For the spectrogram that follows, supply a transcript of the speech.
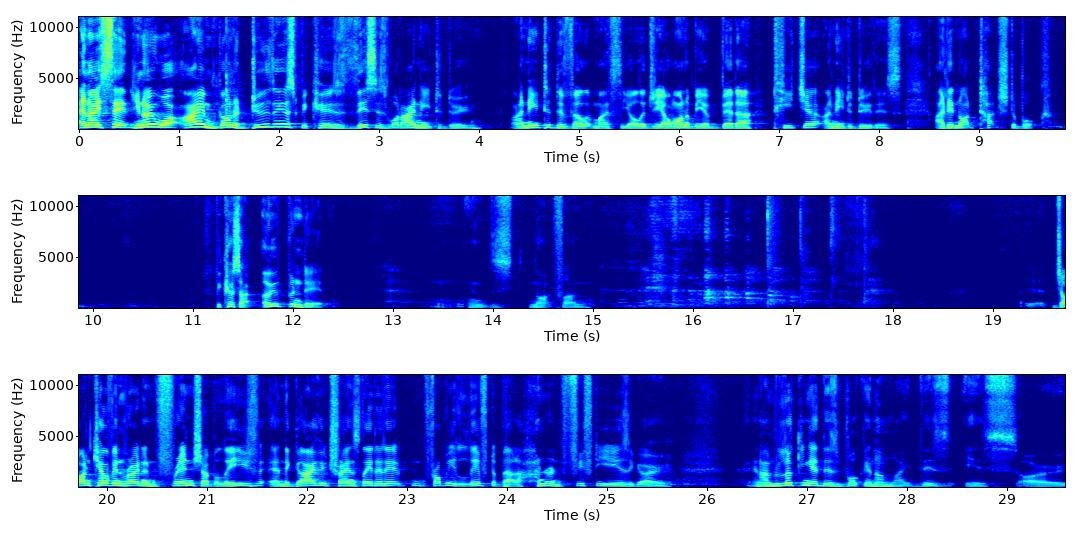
and I said, you know what? I am going to do this because this is what I need to do. I need to develop my theology. I want to be a better teacher. I need to do this. I did not touch the book because I opened it. It's not fun. John Calvin wrote in French, I believe, and the guy who translated it probably lived about 150 years ago. And I'm looking at this book and I'm like, this is so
